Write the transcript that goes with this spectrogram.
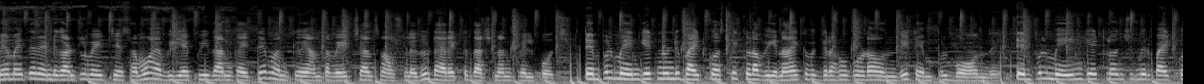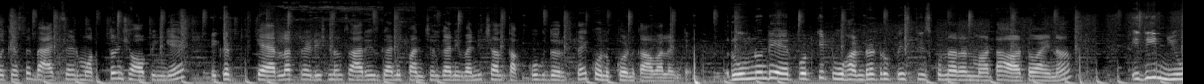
మేమైతే రెండు గంటలు వెయిట్ చేసాము ఆ విఐపి దానికైతే మనకి అంత వెయిట్ చేయాల్సిన అవసరం లేదు. డైరెక్ట్ దర్శనానికి వెళ్ళిపోవచ్చు. టెంపుల్ మెయిన్ గేట్ నుండి బయటకు వస్తే ఇక్కడ వినాయక విగ్రహం కూడా ఉంది. టెంపుల్ బాగుంది. టెంపుల్ మెయిన్ గేట్ లోంచి మీరు బయటకు వచ్చేస్తే బ్యాక్ సైడ్ మొత్తం షాపింగే. ఇక్కడ కేరళ ట్రెడిషనల్ సారీస్ కానీ పంచలు కానీ ఇవన్నీ చాలా తక్కువకు దొరుకుతాయి. కొనుక్కోండి కావాలంటే. రూమ్ నుండి ఎయిర్పోర్ట్కి టూ హండ్రెడ్ రూపీస్ తీసుకున్నారనమాట ఆటో అయినా. ఇది న్యూ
